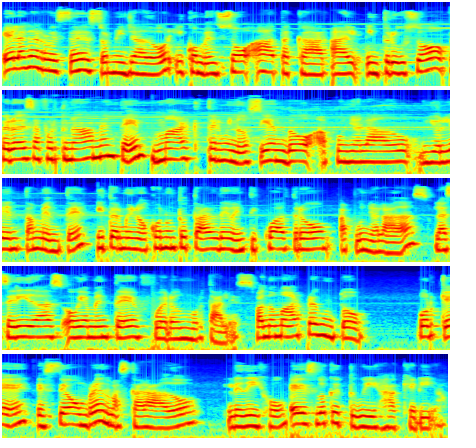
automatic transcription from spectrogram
él agarró este destornillador y comenzó a atacar al intruso, pero desafortunadamente Mark terminó siendo apuñalado violentamente y terminó con un total de 24 apuñaladas. Las heridas obviamente fueron mortales. Cuando Mark preguntó por qué este hombre enmascarado le dijo, es lo que tu hija quería.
